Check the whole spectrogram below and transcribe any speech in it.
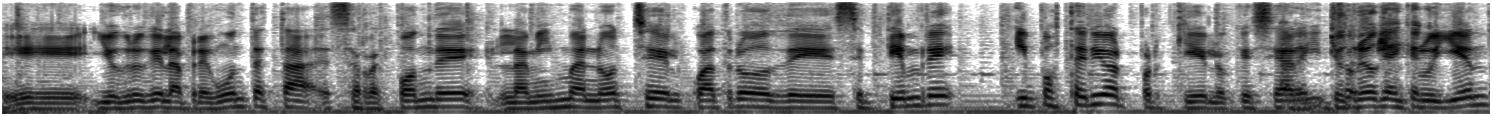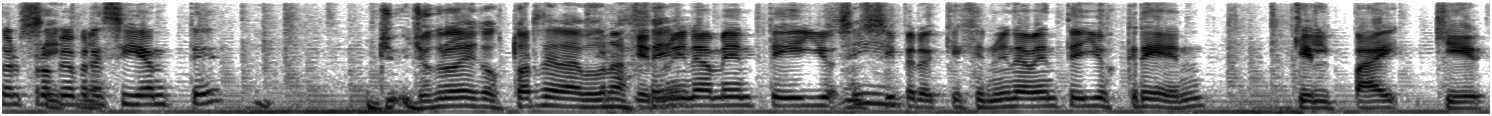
Eh, yo creo que la pregunta está, se responde la misma noche del 4 de septiembre y posterior, porque lo que se ha dicho, yo creo que incluyendo el propio presidente, Yo, creo que hay que actuar de la buena fe. Genuinamente ellos, sí. pero es que genuinamente ellos creen que el que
